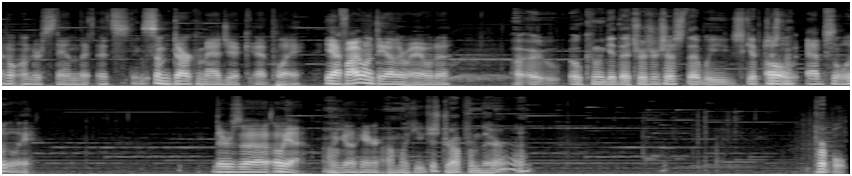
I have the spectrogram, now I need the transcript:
I don't understand that. It's some dark magic at play. Yeah, if I went the other way, I would have. Uh, uh, oh, can we get that treasure chest that we skipped just Oh, now? absolutely. There's a. Oh yeah, we Oh. go here. I'm like, you just dropped from there? Purple.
